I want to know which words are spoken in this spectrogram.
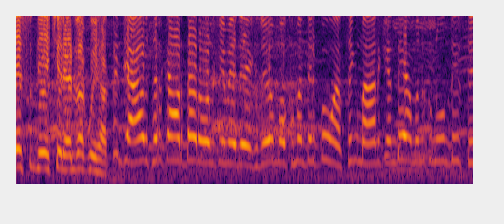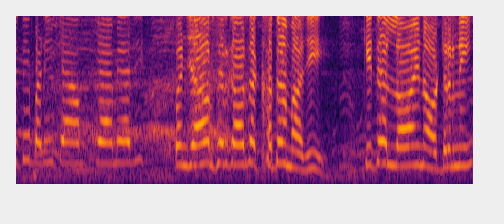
ਇਸ ਦੇਸ਼ 'ਚ ਰਹਿਣ ਦਾ ਕੋਈ ਹੱਕ ਪੰਜਾਬ ਸਰਕਾਰ ਦਾ ਰੋਲ ਕਿਵੇਂ ਦੇਖਦੇ ਹੋ? ਮੁੱਖ ਮੰਤਰੀ ਭਗਵੰਤ ਸਿੰਘ ਮਾਨ ਕਹਿੰਦੇ ਅਮਨ ਕਾਨੂੰਨ ਦੀ ਸਥਿਤੀ ਬੜੀ ਕਾਇਮ ਕਾਇਮ ਹੈ ਜੀ। ਪੰਜਾਬ ਸਰਕਾਰ ਦਾ ਖਤਮ ਆ ਜੀ। ਕਿਤੇ ਲਾਅ ਐਂਡ ਆਰਡਰ ਨਹੀਂ।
